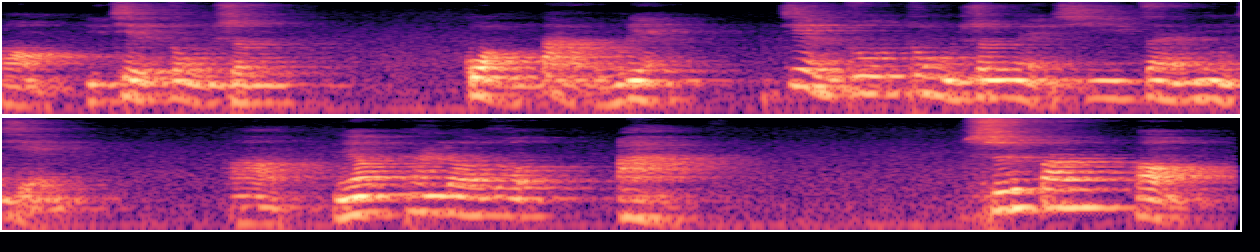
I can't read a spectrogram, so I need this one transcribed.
啊，一切众生广大无量，见诸众生呢，悉在目前啊！你要看到说啊，十方啊，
